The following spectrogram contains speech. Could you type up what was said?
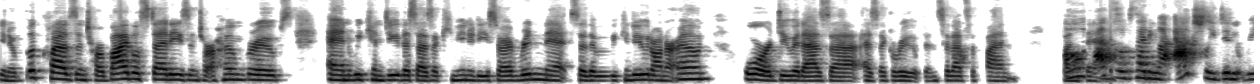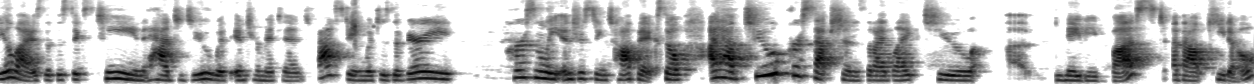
you know book clubs into our bible studies into our home groups and we can do this as a community. So i've written it so that we can do it on our own or do it as a as a group. And so that's a fun, fun oh thing. that's so exciting. I actually didn't realize that the 16 had to do with intermittent fasting which is a very personally interesting topic. So i have two perceptions that i'd like to uh, maybe bust about keto.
